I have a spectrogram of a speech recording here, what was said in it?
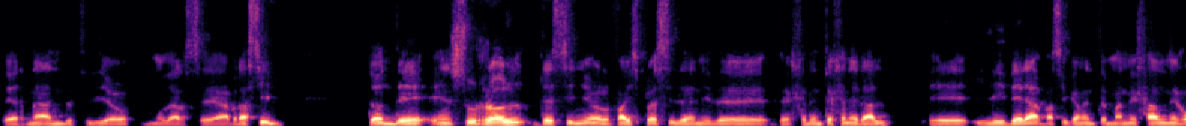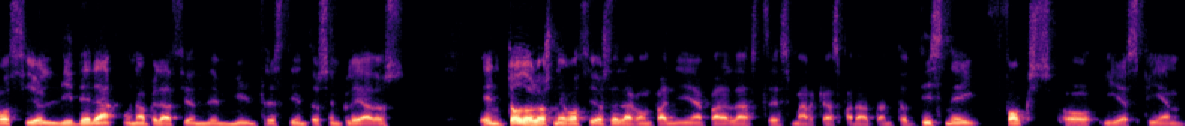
Hernán decidió mudarse a Brasil donde en su rol de Senior Vice President y de, gerente general, eh, lidera, básicamente maneja el negocio, lidera una operación de 1.300 empleados en todos los negocios de la compañía para las tres marcas, para tanto Disney, Fox o ESPN.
